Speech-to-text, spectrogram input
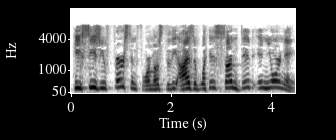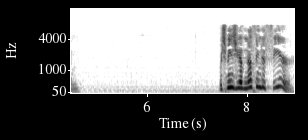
He sees you first and foremost through the eyes of what His Son did in your name. Which means you have nothing to fear.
